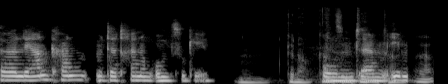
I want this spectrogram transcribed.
äh, lernen kann, mit der Trennung umzugehen. Mhm. Genau. Ganz und ähm, eben ja.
